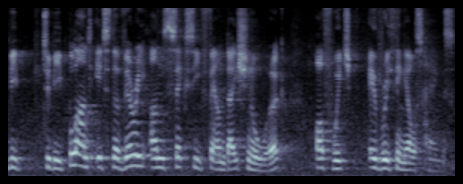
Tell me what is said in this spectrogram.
be, to be blunt, it's the very unsexy foundational work off which everything else hangs.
